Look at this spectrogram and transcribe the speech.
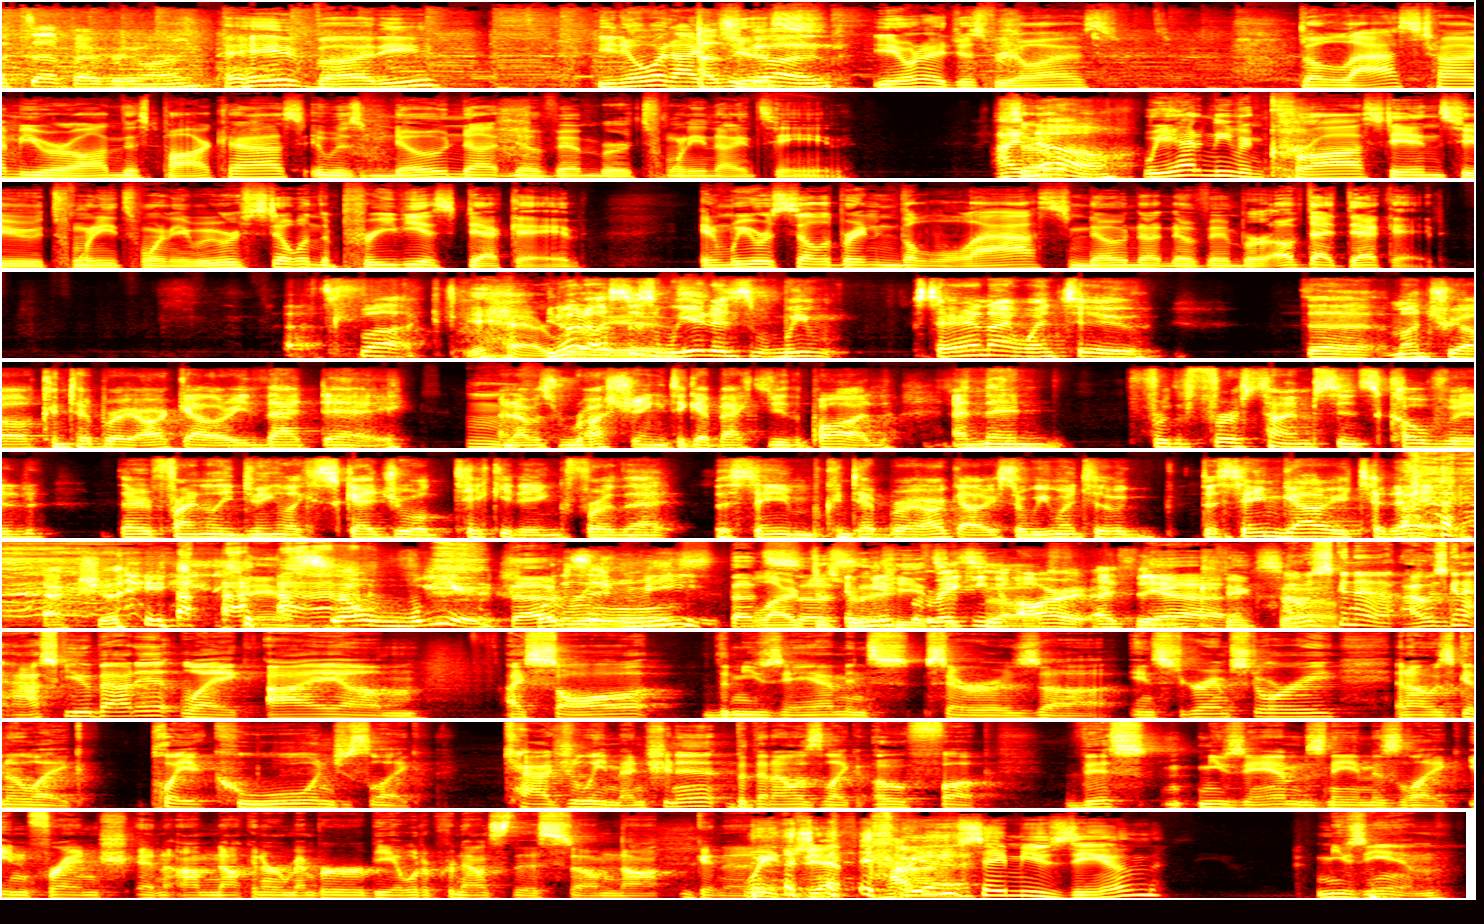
What's up, everyone? Hey, buddy. You know what I How's just it going? You know what I just realized? The last time you were on this podcast, it was No Nut November 2019. I So, know. We hadn't even crossed into 2020. We were still in the previous decade, and we were celebrating the last No Nut November of that decade. That's fucked. Yeah, You know what really else is. weird is we Sarah and I went to the Montreal Contemporary Art Gallery that day, Mm. and I was rushing to get back to do the pod. And then for the first time since COVID, they're finally doing like scheduled ticketing for that the same contemporary art gallery. So we went to the same gallery today, actually. So weird. what does it mean? That's Life so just It means repeats we're making itself. art, I think. Yeah. I think so. I was gonna I was gonna ask you about it. Like I um I saw the museum in Sarah's uh, Instagram story, and I was gonna like play it cool and just like casually mention it, but then I was like, oh fuck. This museum's name is like in French, and I'm not gonna remember or be able to pronounce this, so I'm not gonna. Wait, Jeff, how do you say museum? museum.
